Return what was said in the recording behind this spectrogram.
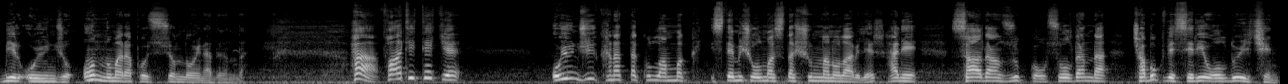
bir oyuncu 10 numara pozisyonda oynadığında. Ha Fatih Tekke oyuncuyu kanatta kullanmak istemiş olması da şundan olabilir. Hani sağdan Zubkov, soldan da çabuk ve seri olduğu için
